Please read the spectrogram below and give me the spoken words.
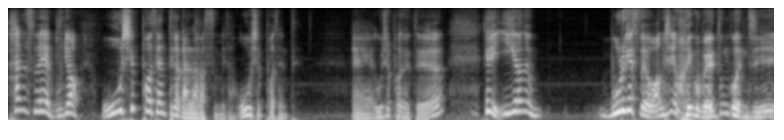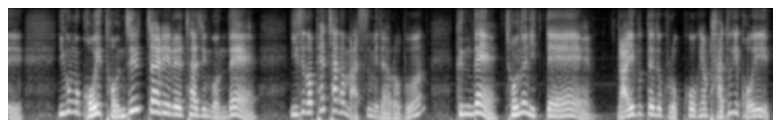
한 수에 무려 50%가 날라갔습니다. 50%. 예, 50%. 그 이거는 모르겠어요. 왕신이 이거 왜 둔 건지. 이거 뭐 거의 던질 자리를 찾은 건데 이수가 패착은 맞습니다, 여러분. 근데 저는 이때 라이브 때도 그렇고 그냥 바둑이 거의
